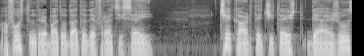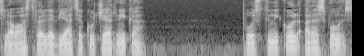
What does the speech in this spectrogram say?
a fost întrebat odată de frații săi Ce carte citești de a ajuns la o astfel de viață cucernică? Pustnicul a răspuns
